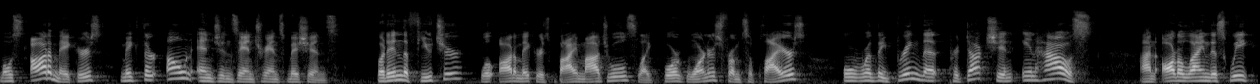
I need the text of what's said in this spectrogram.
most automakers make their own engines and transmissions. But in the future, will automakers buy modules like BorgWarner's from suppliers, or will they bring that production in house? On Autoline this week,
